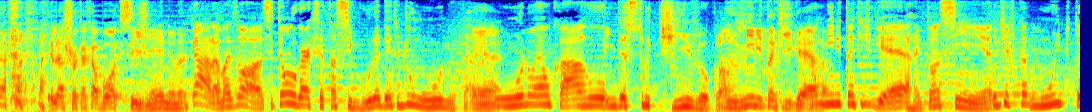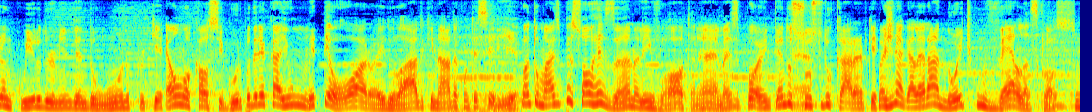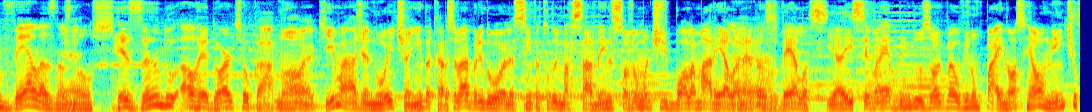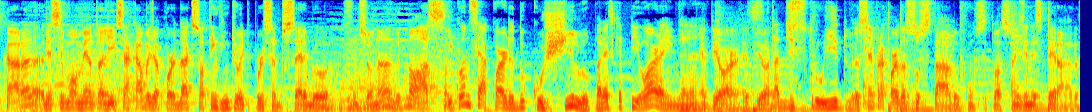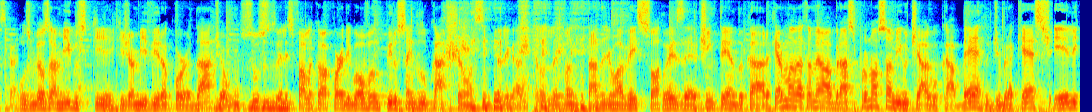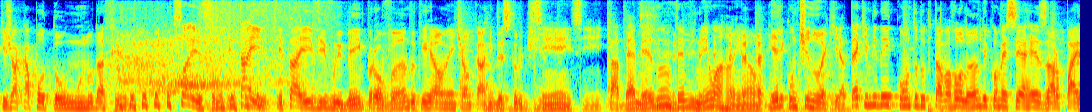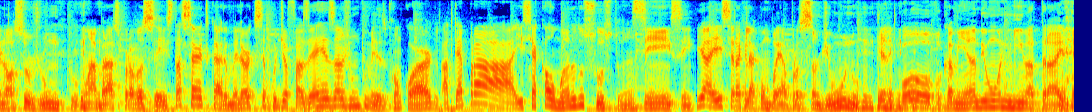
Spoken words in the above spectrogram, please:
Ele achou que acabou o oxigênio, né? Cara, mas ó, se tem um lugar que você tá seguro é dentro de um Uno, cara. É. O Uno é um carro indestrutível, É Klaus. um mini tanque de É guerra. um mini tanque de guerra. Então, assim, é- podia ficar muito tranquilo dormindo dentro do Uno, porque é um local seguro. Poderia cair um meteoro aí do lado que nada aconteceria. Quanto mais o pessoal rezando ali em volta, né? Mas, pô, eu entendo o susto do cara, né? Porque imagina a galera à noite com velas, Klaus. Com velas nas É. mãos, rezando ao redor do seu carro. Não, é que imagem, é noite ainda, cara. Você vai abrindo o olho assim, tá tudo embaçado ainda, só vê um monte de bola amarela, É. né, das velas. E aí você vai abrindo os olhos, vai ouvindo um pai. Nossa, realmente o cara, nesse momento ali que você acaba de acordar, que só tem 28% do cérebro funcionando, nossa. E quando você acorda do cochilo, parece que é pior ainda, né? É pior, é pior. Você tá destruído. Eu sempre acordo assustado com situações inesperadas, cara. Os meus amigos que, que já me viram acordar de algum susto, eles falam que eu acordo igual vampiro saindo do caixão, assim, tá ligado? Aquela levantada de uma vez só. Pois é, eu te entendo, cara. Quero mandar também um abraço pro nosso amigo Thiago Cabé, do Dibracast, ele que já capotou um Uno da Field. Só isso, né? E tá aí, e tá aí vivo e bem, provando que realmente é um carro indestrutível. Sim, sim. Cabé mesmo não teve nenhum arranhão. Ele continua aqui. Até que me dei conta do que tava rolando e comecei a rezar o Pai Nosso junto. Um abraço pra vocês. Tá certo, cara. O melhor que você podia fazer é rezar junto mesmo. Concordo. Até pra ir se acalmando do susto, né? Sim, sim. E aí, será que ele acompanha a procissão de Uno? Aquele povo caminhando e um uninho atrás.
